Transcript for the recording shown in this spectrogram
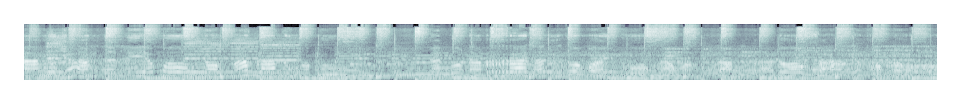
างและยามเดินเลี้ยวมองดอกหาปลาตัวปูนั่นบนน้ำร้านนั้นก็ง่อยคงระวังลำกระดอกสาวอยังคงนอน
